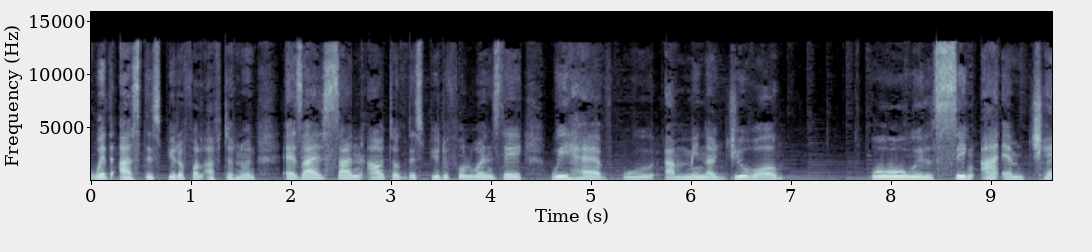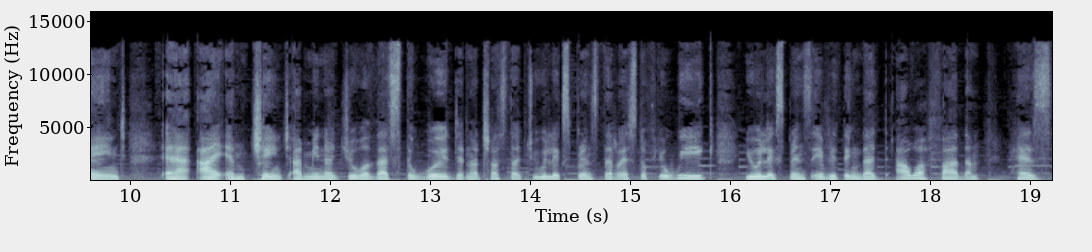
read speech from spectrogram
with us this beautiful afternoon. As I sign out of this beautiful Wednesday, we have Amina Jewel who will sing I am changed. Uh, I am changed. Amina Jewel, that's the word. And I trust that you will experience the rest of your week. You will experience everything that our Father has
